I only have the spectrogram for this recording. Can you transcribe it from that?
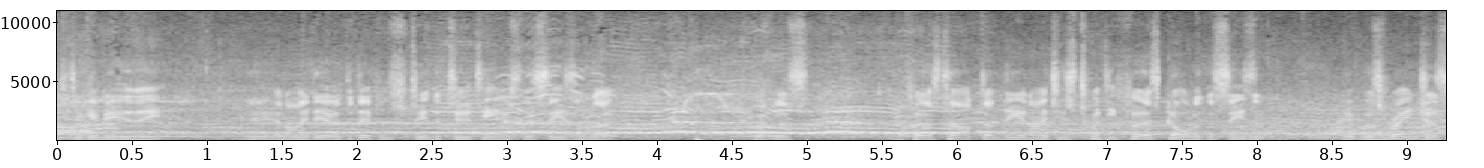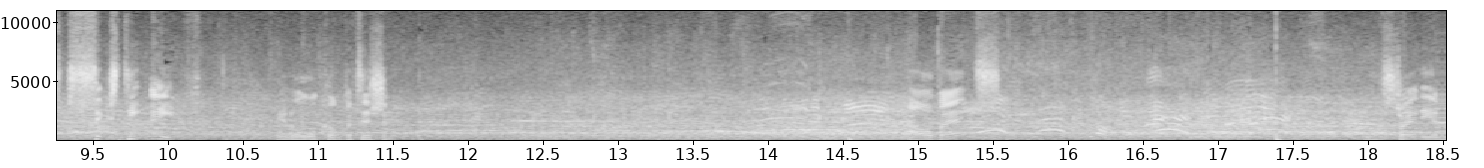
Just to give you the, the, an idea of the difference between the two teams this season, though. That was the first half Dundee United's 21st goal of the season. It was Rangers' 68th in all competition. Albertz. Australian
